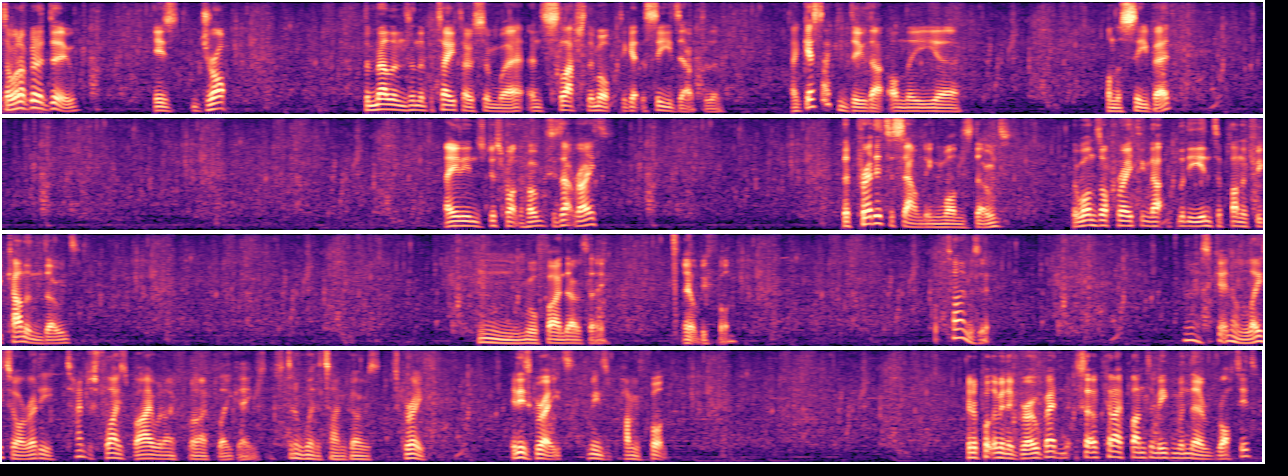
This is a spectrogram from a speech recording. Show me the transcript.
So what I've got to do is drop the melons and the potatoes somewhere and slash them up to get the seeds out of them. I guess I can do that on the uh, on the seabed. Aliens just want hugs, is that right? The predator sounding ones don't. The ones operating that bloody interplanetary cannon don't. Hmm, we'll find out, eh? It'll be fun. What time is it? Oh, it's getting on late already. Time just flies by when I when I play games. I just don't know where the time goes. It's great. It is great. It means having fun. Gonna put them in a grow bed. So can I plant them even when they're rotted?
